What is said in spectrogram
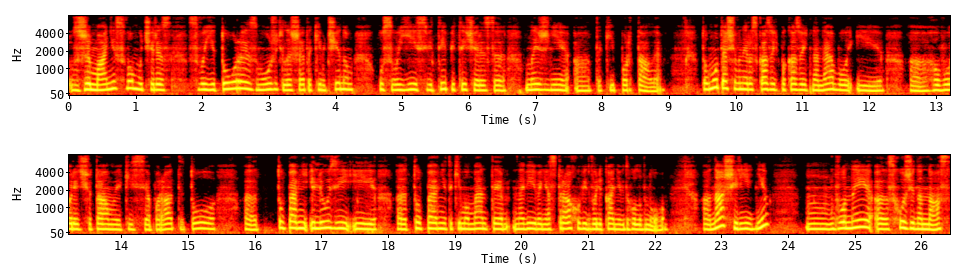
зжиманні своєму через свої тори зможуть лише таким чином у свої світи піти через е, нижні е, такі портали. Тому те, що вони розказують, показують на небо і говорять, що там якісь апарати, то, то певні ілюзії і то певні такі моменти навіювання страху, відволікання від головного. Наші рідні, вони схожі на нас,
